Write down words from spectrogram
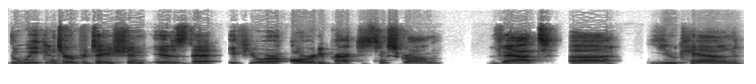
the weak interpretation is that if you are already practicing scrum that uh, you can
